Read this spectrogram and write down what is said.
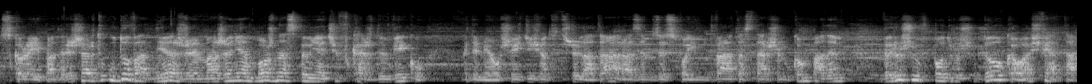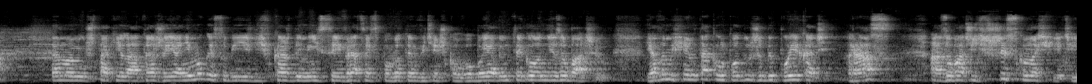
Z kolei pan Ryszard udowadnia, że marzenia można spełniać w każdym wieku. Gdy miał 63 lata, razem ze swoim dwa lata starszym kompanem, wyruszył w podróż dookoła świata. Ja mam już takie lata, że ja nie mogę sobie jeździć w każde miejsce i wracać z powrotem wycieczkowo, bo ja bym tego nie zobaczył. Ja wymyśliłem taką podróż, żeby pojechać raz, a zobaczyć wszystko na świecie.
